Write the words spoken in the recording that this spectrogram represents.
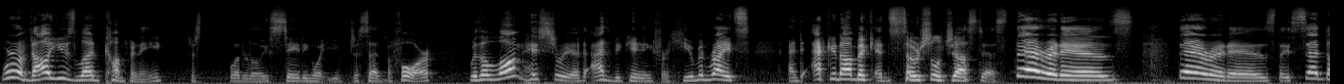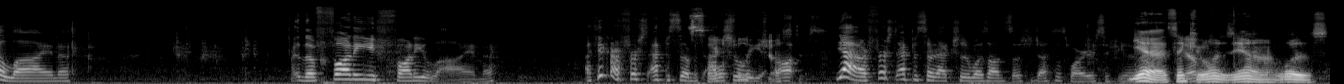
We're a values led company, just literally stating what you've just said before, with a long history of advocating for human rights and economic and social justice. There it is! There it is. They said the line. The funny, funny line. I think our first episode was Social actually on, yeah, our first episode actually was on social justice warriors. If you Yeah, I think Yep. it was. Yeah, it was.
